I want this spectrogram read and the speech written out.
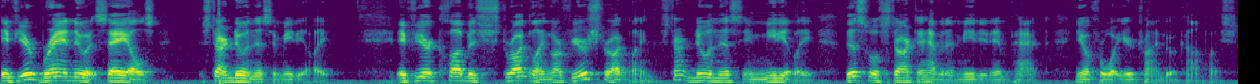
If you're brand new at sales, start doing this immediately. If your club is struggling, or if you're struggling, start doing this immediately. This will start to have an immediate impact, you know, for what you're trying to accomplish.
